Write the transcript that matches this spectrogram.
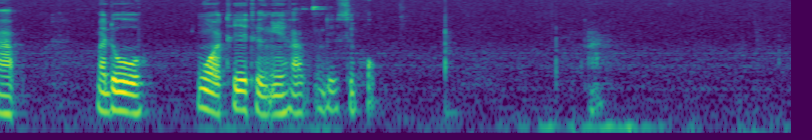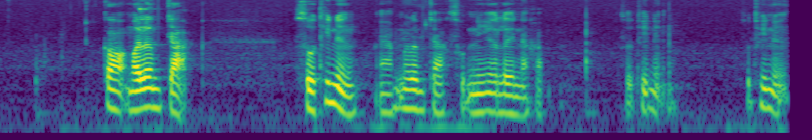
ครับมาดูหมวดที่ถึงนี้ครับวันที่ 16ก็มาเริ่มจากสูตรที่1นะครับมาเริ่มจากสูตรนี้กันเลยนะครับ สูตรที่ 1 สุดที่หนึ่ง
